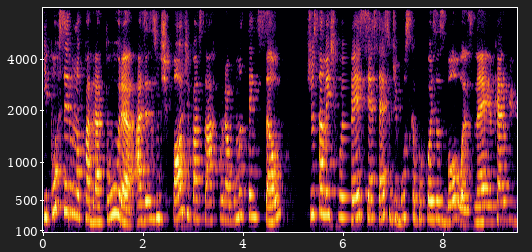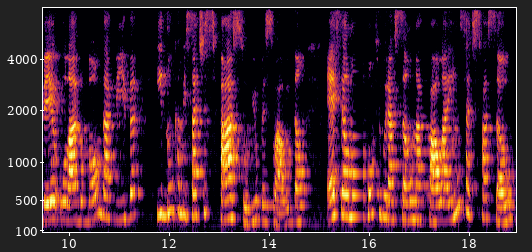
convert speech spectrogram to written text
E por ser uma quadratura, às vezes a gente pode passar por alguma tensão, justamente por esse excesso de busca por coisas boas, né? Eu quero viver o lado bom da vida e nunca me satisfaço, viu, pessoal? Então, essa é uma configuração na qual a insatisfação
